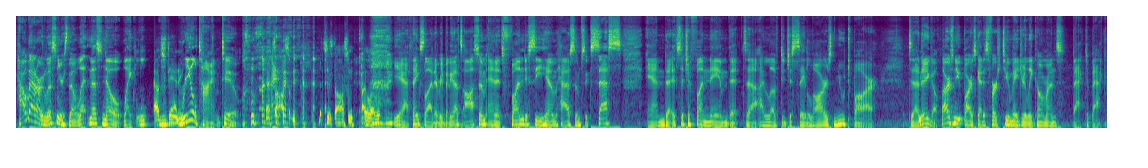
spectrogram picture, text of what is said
how about our listeners though, letting us know, like outstanding. real time too? That's awesome. That's just awesome. I love it. yeah, thanks a lot, everybody. That's awesome, and it's fun to see him have some success. And uh, it's such a fun name that uh, I love to just say Lars. But, uh, there you go. Lars Nootbaar's got his first two major league home runs back to back.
